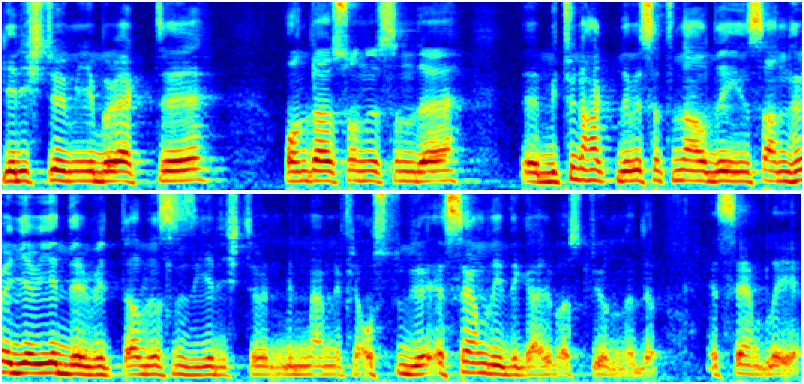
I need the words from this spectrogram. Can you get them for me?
Geliştirmeyi bıraktı. Ondan sonrasında e, bütün hakları satın aldığı insanlara geriye devretti. Alın siz geliştirin bilmem ne falan. O stüdyo Assembly'di galiba stüdyonun adı. Assembly.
